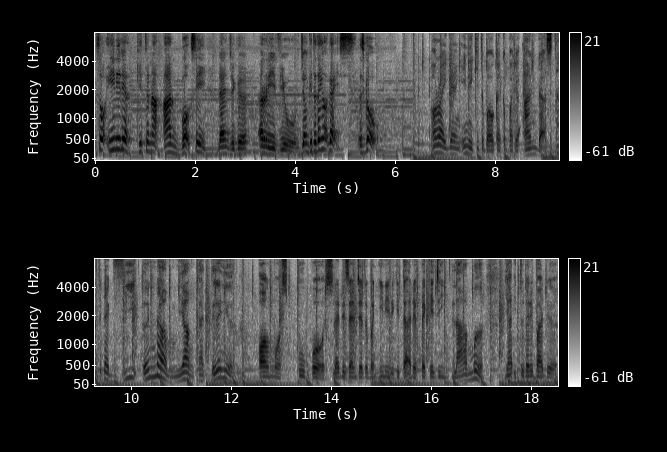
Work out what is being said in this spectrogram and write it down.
So ini dia kita nak unboxing dan juga review. Jom kita tengok guys. Let's go. Alright gang, ini kita bawakan kepada anda Starter Deck V6 yang katanya almost pupus. Ladies and gentlemen, ini dia kita ada packaging lama Iaitu daripada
